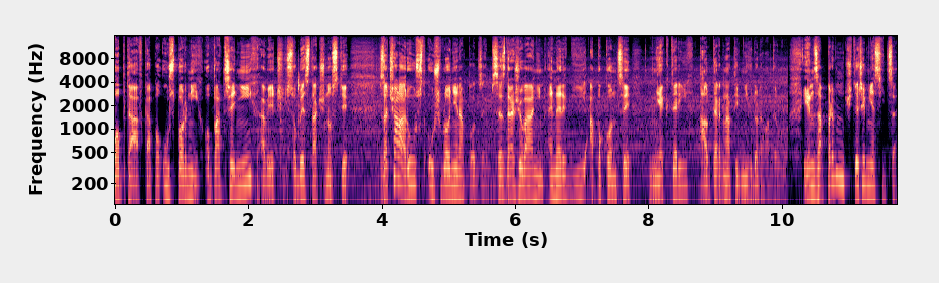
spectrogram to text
Poptávka po úsporných opatřeních a větší soběstačnosti začala růst už v loni na podzim se zdražováním energií a po konci některých alternativních dodavatelů. Jen za první čtyři měsíce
